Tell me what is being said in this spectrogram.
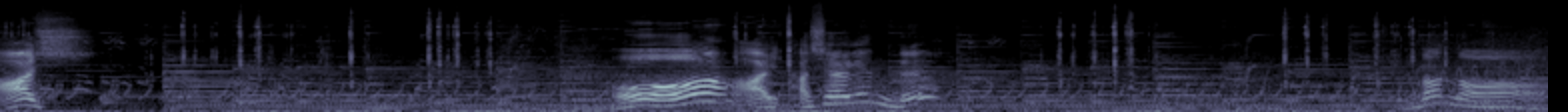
아씨 어? 아이 다시 해야겠는데? 존나 안 나.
